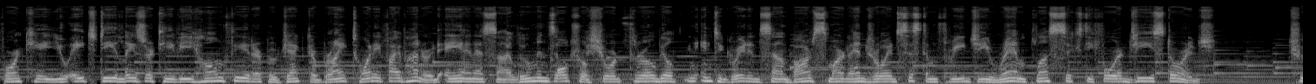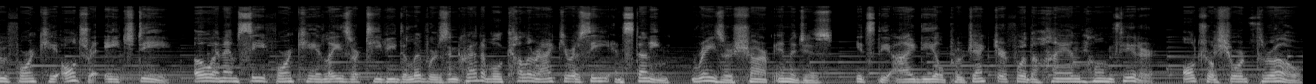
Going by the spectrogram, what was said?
4K UHD Laser TV Home Theater Projector Bright 2500 ANSI Lumens Ultra Short Throw Built-in Integrated Soundbar Smart Android System 3G RAM plus 64G Storage True 4K Ultra HD, OMMC 4K Laser TV delivers incredible color accuracy and stunning, razor-sharp images, It's the ideal projector for the high-end home theater, ultra-short throw,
